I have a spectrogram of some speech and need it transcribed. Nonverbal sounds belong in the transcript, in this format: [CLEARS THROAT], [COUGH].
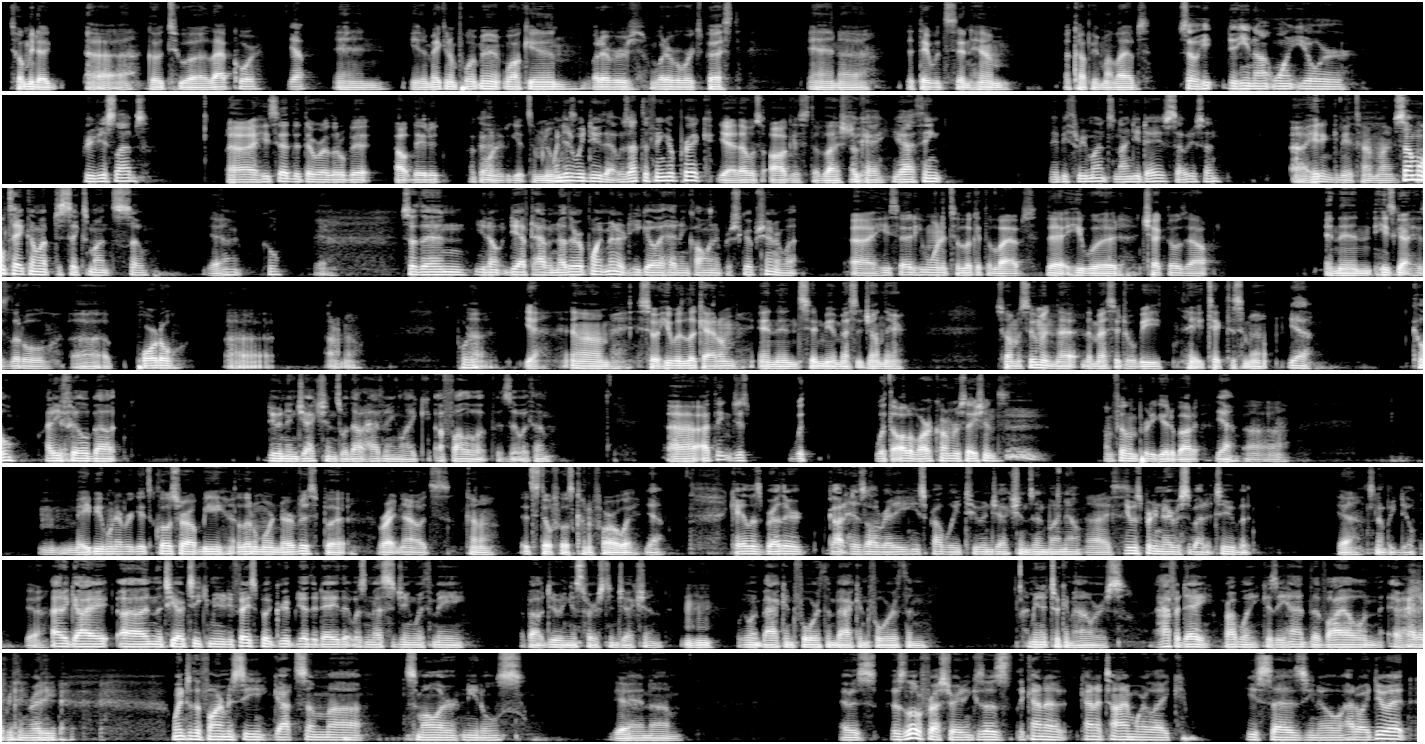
told me to uh, go to a LabCorp Yeah. and either make an appointment, walk in, whatever's whatever works best, and uh, that they would send him a copy of my labs. So he did he not want your previous labs? Uh, he said that they were a little bit outdated. Okay. I wanted to get some new When ones. did we do that? Was that the finger prick? Yeah, that was August of last year. Okay. Yeah, I think maybe three months, 90 days. Is that what he said? Uh, he didn't give me a timeline. Some will take them up to six months. So, Yeah. all right, cool. Yeah. So then you don't, do you have to have another appointment or did he go ahead and call in a prescription or what? Uh, he said he wanted to look at the labs, that he would check those out. And then he's got his little uh, portal. Uh, I don't know. Portal? Uh, yeah. Um, so he would look at them and then send me a message on there. So I'm assuming that the message will be, hey, take this amount. Yeah. Cool. How do you feel about doing injections without having like a follow up visit with him? Uh, I think just with with all of our conversations, I'm feeling pretty good about it. Yeah. Maybe whenever it gets closer, I'll be a little more nervous, but right now it's kind of it still feels kind of far away. yeah. Kayla's brother got his already. He's probably two injections in by now. Nice. He was pretty nervous about it too, but Yeah, it's no big deal. yeah. I had a guy uh, in the TRT community Facebook group the other day that was messaging with me about doing his first injection. Mm-hmm. We went back and forth and back and forth, and I mean, it took him hours, half a day probably, because he had the vial and had everything ready. [LAUGHS] Went to the pharmacy, got some uh, smaller needles, Yeah, and um, it was it was a little frustrating because it was the kind of kind of time where like he says, you know, how do I do it?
